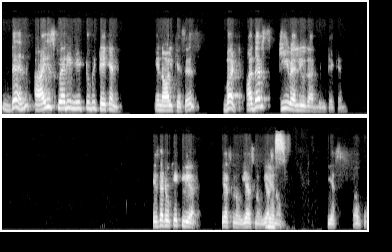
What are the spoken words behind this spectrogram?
then I's query need to be taken in all cases, but others key values are being taken. Is that okay? Clear? Yes, no, yes, no, yes, yes. no. Yes, okay.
